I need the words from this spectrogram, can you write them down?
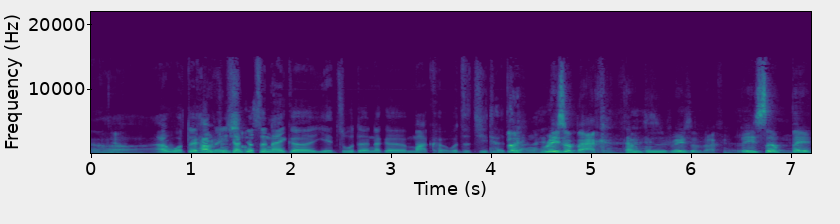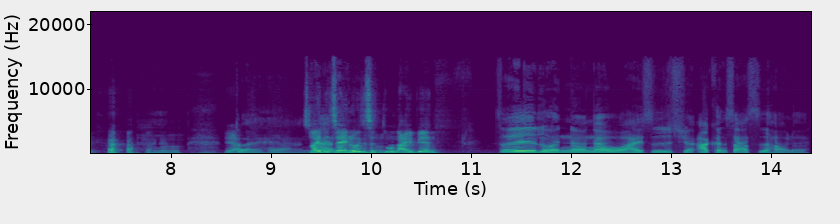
啊，啊，我对他们的印象就是那个野猪的那个 Mark，我只记得这样，Razorback，他们就是 Razorback，镭射背，对呀，所以你这一轮是读哪一边？这一轮呢，那我还是选阿肯萨斯好了，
